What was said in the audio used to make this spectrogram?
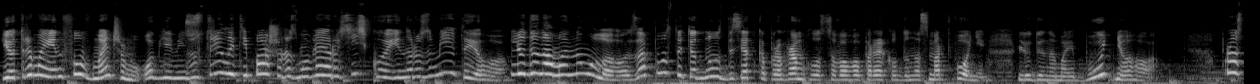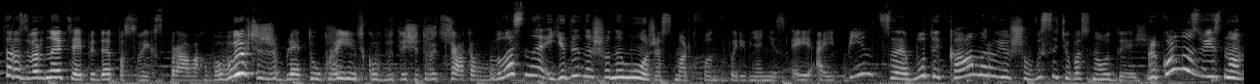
і отримає інфу в меншому об'ємі. Зустріли тіпа, що розмовляє російською і не розумієте його. Людина минулого запустить одну з десятка програм голосового перекладу на смартфоні. Людина майбутнього. Просто розвернеться і піде по своїх справах, бо вивчиш же, блядь, ту українську в 2030-му. Власне, єдине, що не може смартфон в порівнянні з AI PIN, це бути камерою, що висить у вас на одежі. Прикольно, звісно,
